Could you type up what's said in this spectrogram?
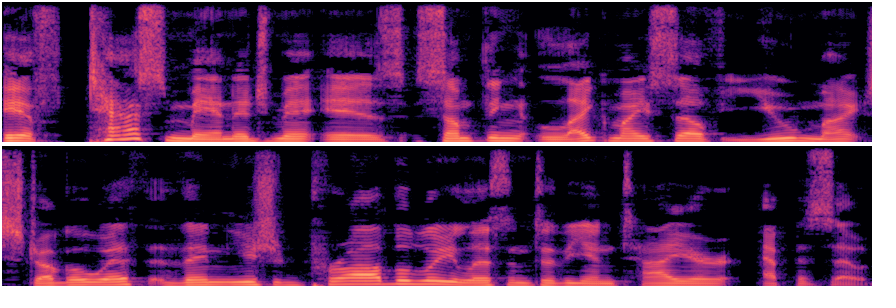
If task management is something like myself you might struggle with, then you should probably listen to the entire episode.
